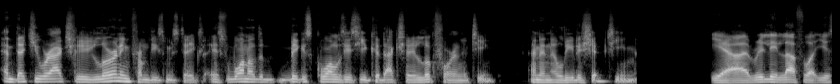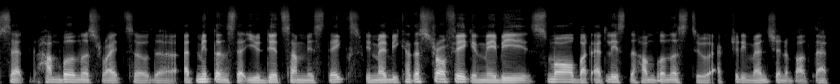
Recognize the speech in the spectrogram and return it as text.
and that you are actually learning from these mistakes is one of the biggest qualities you could actually look for in a team and in a leadership team. Yeah, I really love what you said humbleness, right? So, the admittance that you did some mistakes, it may be catastrophic, it may be small, but at least the humbleness to actually mention about that.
